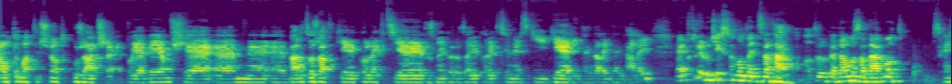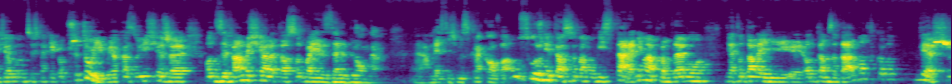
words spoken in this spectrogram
automatyczne odkurzacze, pojawiają się e, bardzo rzadkie kolekcje różnego rodzaju kolekcjonerskich gier itd., tak itd., tak e, które ludzie chcą oddać za darmo. No to wiadomo, za darmo z chęcią bym coś takiego przytulił i okazuje się, że odzywamy się, ale ta osoba jest z Elbląga a my jesteśmy z Krakowa. Usłużnie ta osoba mówi, stare, nie ma problemu, ja to dalej oddam za darmo, tylko no, wiesz,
